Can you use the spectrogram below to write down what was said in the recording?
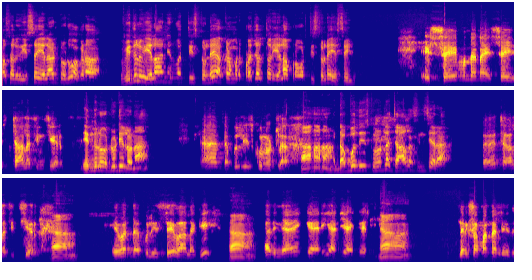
అసలు ఎస్ఐ ఎలాంటోడు? అక్కడ విధులు ఎలా నిర్వర్తిస్తుండే? అక్కడ మరి ప్రజలతో ఎలా ప్రవర్తిస్తుండే ఎస్ఐ? ఎస్ఐ ముందన్న ఎస్ఐ చాలా సిన్సియర్ ఎందులో? డ్యూటీలోనా? డబ్బులు తీసుకున్నట్లా. డబ్బులు తీసుకున్నట్ల చాలా సిన్సియరా చాలా సిన్సియర్ ఎవరు డబ్బులు ఇస్తే వాళ్ళకి అది న్యాయం గాని అన్యాయం గాని దానికి సంబంధం లేదు.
